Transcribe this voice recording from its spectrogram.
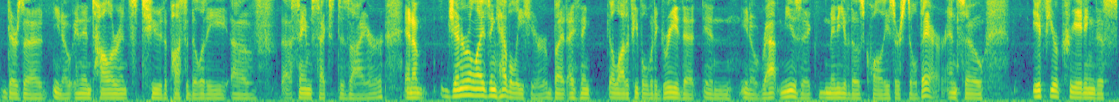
There's a, you know, an intolerance to the possibility of uh, same-sex desire. And I'm generalizing heavily here, but I think a lot of people would agree that in, you know, rap music, many of those qualities are still there. And so if you're creating this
